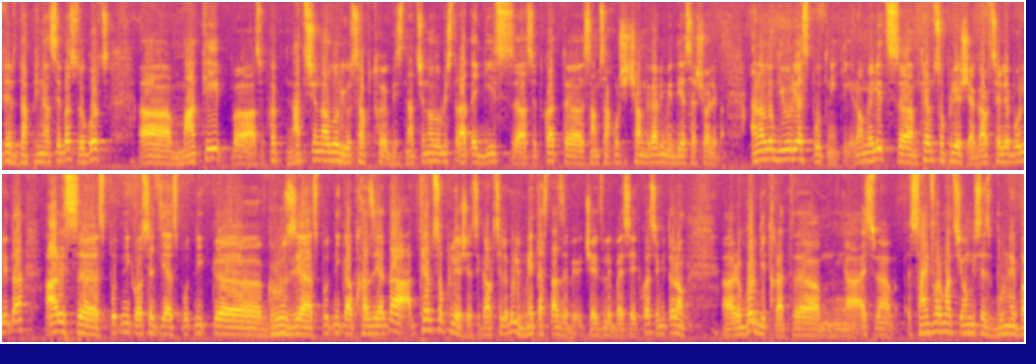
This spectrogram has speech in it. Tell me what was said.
იღებს დაფინანსებას, როგორც მათი, ასე თქვა, ნაციონალური უსაფრთხოების, ნაციონალური სტრატეგიის, ასე თქვა, სამსახურში ჩამდგარი მედია საშუალება. ანალოგიურია Sputnik-ი, რომელიც მთელ სოფლიოშია გავრცელებული და არის სპუტნიკ ოსეტია, სპუტნიკ გრუზია, სპუტნიკ აფხაზია და მთელ სოფლიოში ეს გავრცელებული მეტასტაზები შეიძლება ესე ითქვას, იმიტომ რომ როგორ გითხრათ ეს საინფორმაციო ომის ეს ბუნება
